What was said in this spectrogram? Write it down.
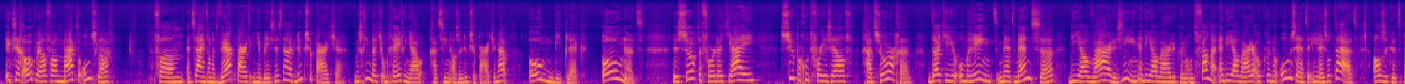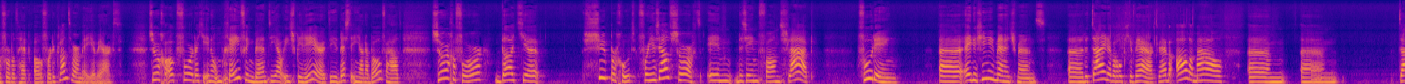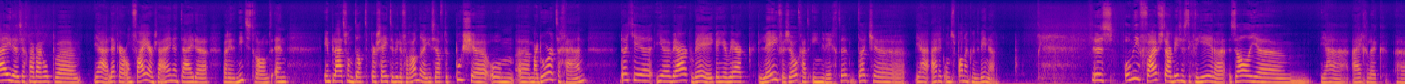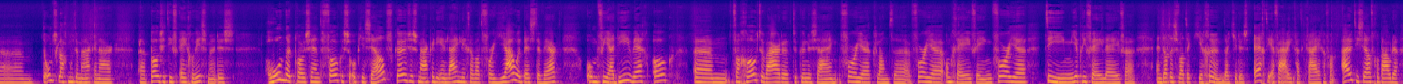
ik zeg ook wel van maak de omslag van het zijn van het werkpaard in je business naar het luxe paardje. Misschien dat je omgeving jou gaat zien als een luxe paardje. Nou, own die plek. Own het. Dus zorg ervoor dat jij supergoed voor jezelf gaat zorgen. Dat je je omringt met mensen die jouw waarde zien en die jouw waarde kunnen ontvangen. En die jouw waarde ook kunnen omzetten in resultaat. Als ik het bijvoorbeeld heb over de klanten waarmee je werkt. Zorg er ook voor dat je in een omgeving bent die jou inspireert, die het beste in jou naar boven haalt. Zorg ervoor dat je supergoed voor jezelf zorgt in de zin van slaap, voeding, uh, energiemanagement, uh, de tijden waarop je werkt. We hebben allemaal um, um, tijden zeg maar, waarop we ja, lekker on fire zijn en tijden waarin het niet stroomt. En in plaats van dat per se te willen veranderen, jezelf te pushen om uh, maar door te gaan, dat je je werkweek en je werkleven zo gaat inrichten dat je ja, eigenlijk ontspannen kunt winnen. Dus om die 5-star business te creëren, zal je ja, eigenlijk uh, de omslag moeten maken naar uh, positief egoïsme. Dus 100% focussen op jezelf, keuzes maken die in lijn liggen wat voor jou het beste werkt, om via die weg ook um, van grote waarde te kunnen zijn voor je klanten, voor je omgeving, voor je team, je privéleven. En dat is wat ik je gun. Dat je dus echt die ervaring gaat krijgen vanuit die zelfgebouwde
